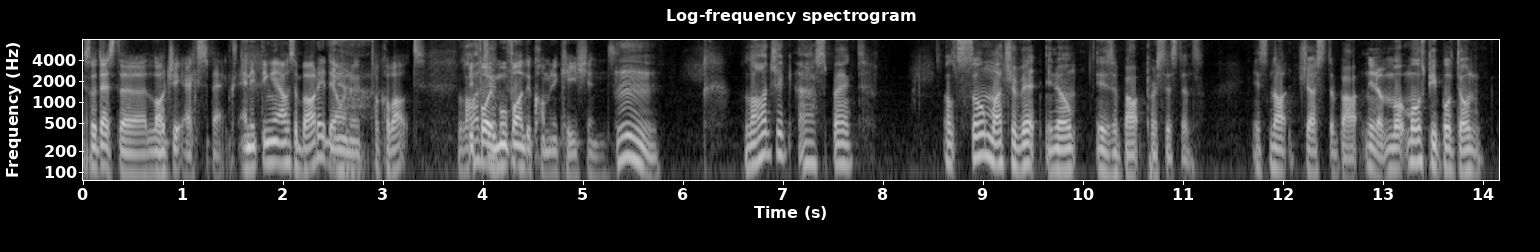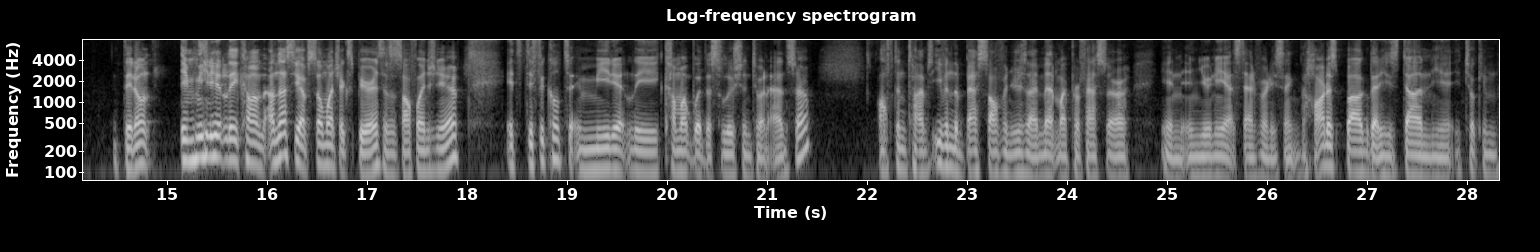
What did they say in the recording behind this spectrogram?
So that's the logic aspect. Anything else about it that I want to talk about before we move on to communications? Hmm. logic aspect well, so much of it you know is about persistence it's not just about you know mo- most people don't they don't immediately come unless you have so much experience as a software engineer it's difficult to immediately come up with a solution to an answer oftentimes even the best software engineers i met my professor in, in uni at stanford he's saying the hardest bug that he's done he, it took him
